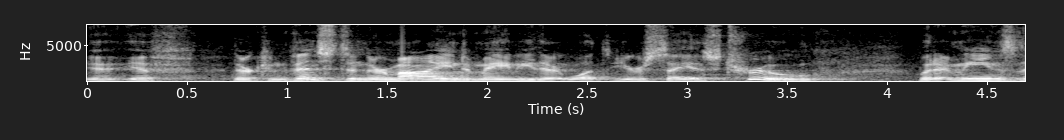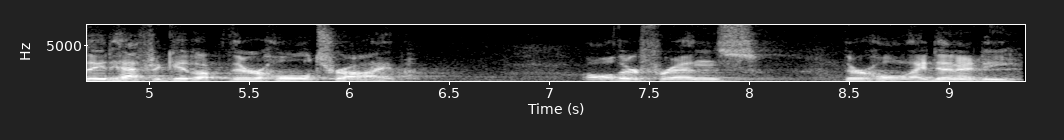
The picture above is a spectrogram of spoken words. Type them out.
if they're convinced in their mind maybe that what you say is true, but it means they'd have to give up their whole tribe. All their friends, their whole identity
